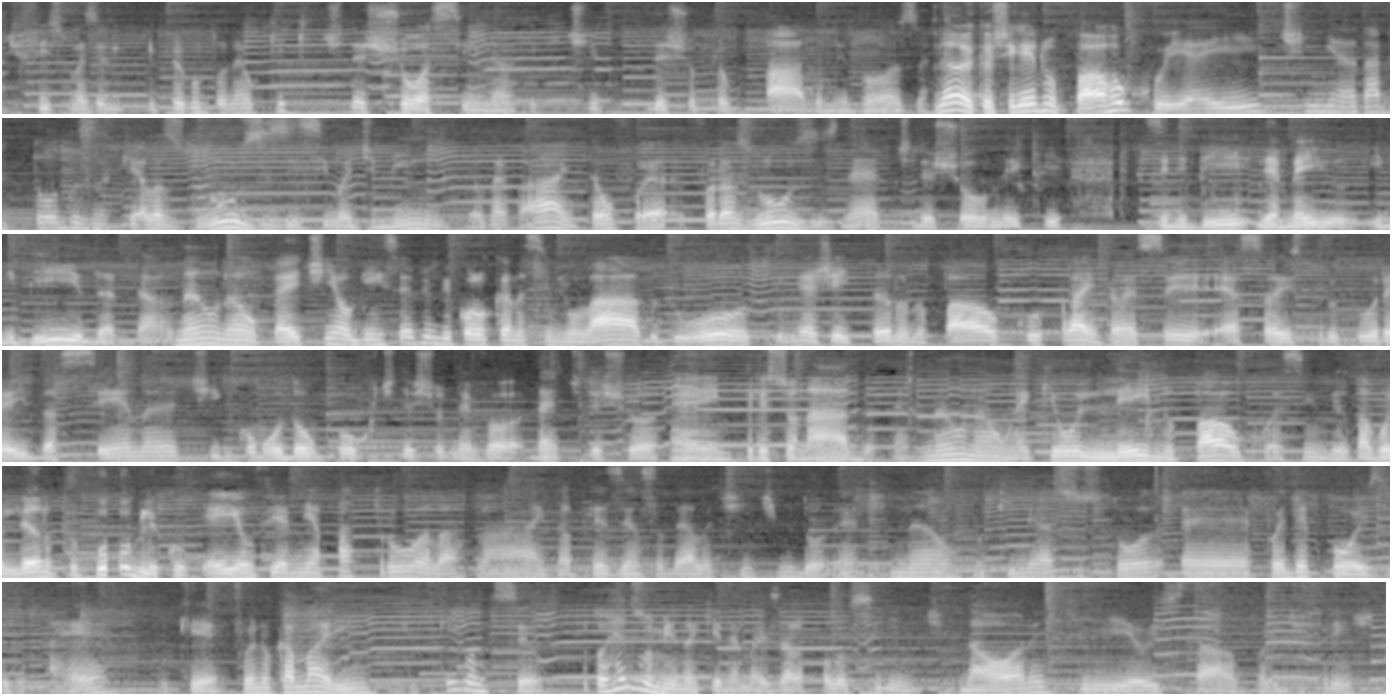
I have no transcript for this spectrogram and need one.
difícil, mas ele, perguntou, né, o que que te deixou assim, né? O que que te deixou preocupada, nervosa? Não, é que eu cheguei no palco e aí tinha, sabe, todas aquelas luzes em cima de mim. Eu falei, ah, então foi, foram as luzes, né, que te deixou meio que desinibida, é meio inibida. Não, não. Aí tinha alguém sempre me colocando assim de um lado, do outro, me ajeitando no palco. Ah, então esse, essa estrutura aí da cena te incomodou um pouco, te deixou nervosa, né? Te deixou é, impressionada. Não, não. É que eu olhei no palco, assim, eu tava olhando pro público, e aí eu vi a minha patroa lá. Ah, então a presença dela te intimidou. É, não, o que me assustou é, foi depois. Ah, é? O quê? Foi no camarim. O que aconteceu? Eu tô resumindo aqui, né? Mas ela falou o seguinte: na hora que eu estava de frente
